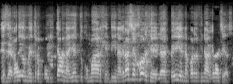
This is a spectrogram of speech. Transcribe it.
desde Radio Metropolitana, allá en Tucumán, Argentina. Gracias, Jorge. La despedí en la parte final. Gracias.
